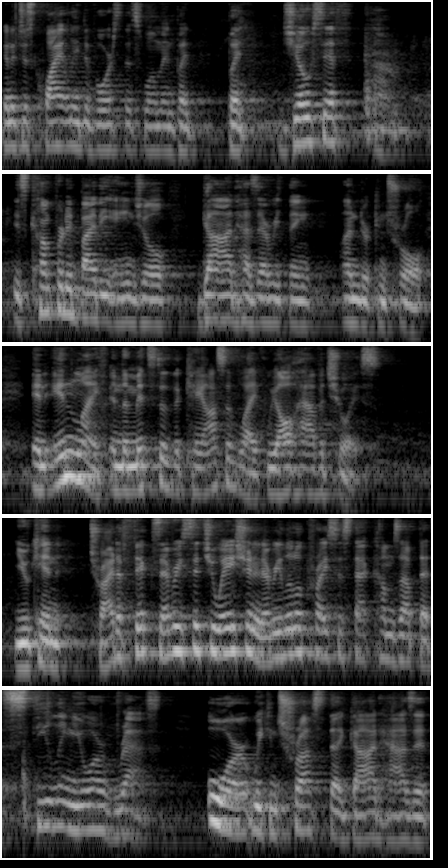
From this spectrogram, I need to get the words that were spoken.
Going to just quietly divorce this woman. But, but Joseph um, is comforted by the angel. God has everything under control. And in life, in the midst of the chaos of life, we all have a choice. You can try to fix every situation and every little crisis that comes up that's stealing your rest, or we can trust that God has it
